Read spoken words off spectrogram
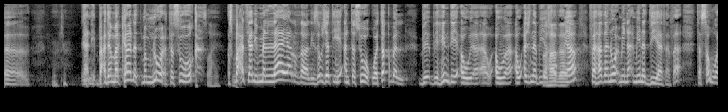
آه، يعني بعدما كانت ممنوع تسوق صحيح. أصبحت يعني من لا يرضى لزوجته أن تسوق وتقبل بهندي أو أو أو, أو أجنبي يسوق بها فهذا نوع من من الدياثة. فتصور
